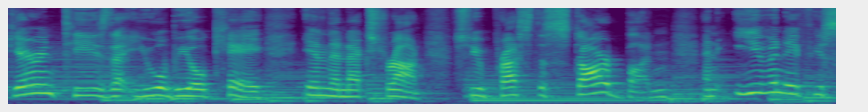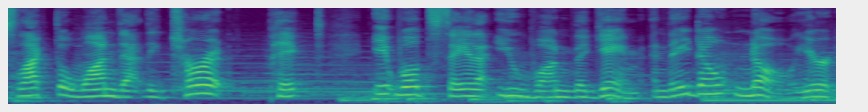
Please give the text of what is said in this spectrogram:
guarantees that you will be okay in the next round. So you press the star button, and even if you select the one that the turret picked, it will say that you won the game. And they don't know. Your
